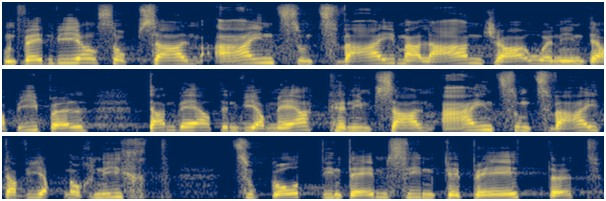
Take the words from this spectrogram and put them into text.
Und wenn wir so Psalm 1 und 2 mal anschauen in der Bibel, dann werden wir merken, im Psalm 1 und 2, da wird noch nicht zu Gott in dem Sinn gebetet,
